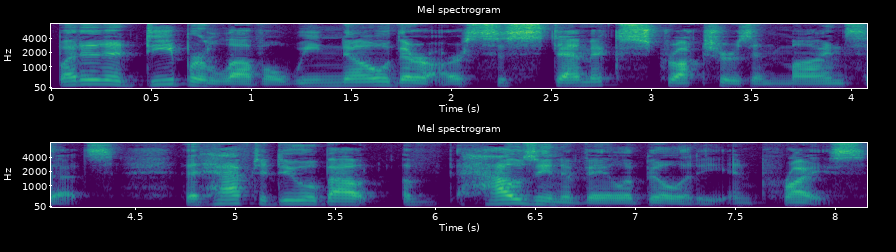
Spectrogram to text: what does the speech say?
But at a deeper level, we know there are systemic structures and mindsets that have to do about housing availability and price,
